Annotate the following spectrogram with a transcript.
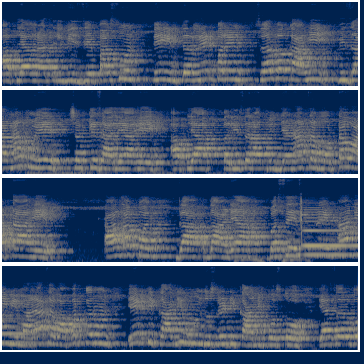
आपल्या घरातील विजेपासून ते इंटरनेटपर्यंत सर्व काही विज्ञानामुळे शक्य झाले आहे. आपल्या परिसरात विज्ञानाचा मोठा वाटा आहे. आज आपण गा गाड्या बसेस ट्रेन आणि विमानाचा वापर करून एक ठिकाणीहून दुसरे ठिकाणी पोहोचतो. या सर्व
